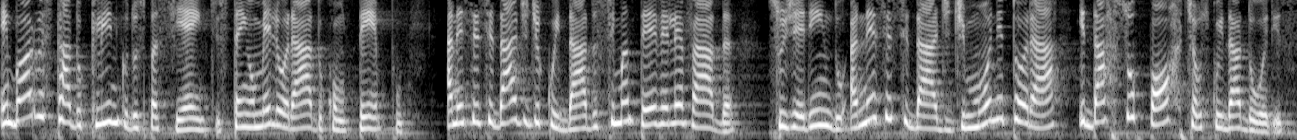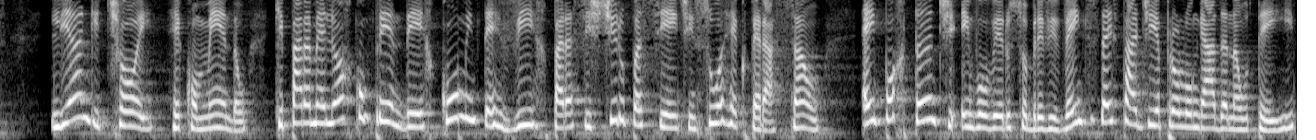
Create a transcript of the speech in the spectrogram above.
Embora o estado clínico dos pacientes tenha melhorado com o tempo, a necessidade de cuidado se manteve elevada, sugerindo a necessidade de monitorar e dar suporte aos cuidadores. Liang e Choi recomendam que, para melhor compreender como intervir para assistir o paciente em sua recuperação, é importante envolver os sobreviventes da estadia prolongada na UTI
